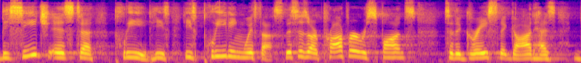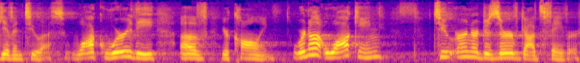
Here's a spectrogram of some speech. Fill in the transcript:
Beseech is to plead. He's, he's pleading with us. This is our proper response to the grace that God has given to us. Walk worthy of your calling. We're not walking to earn or deserve God's favor.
